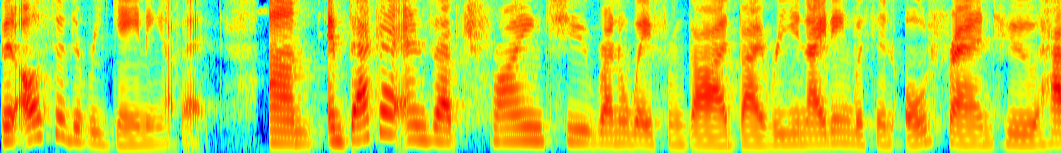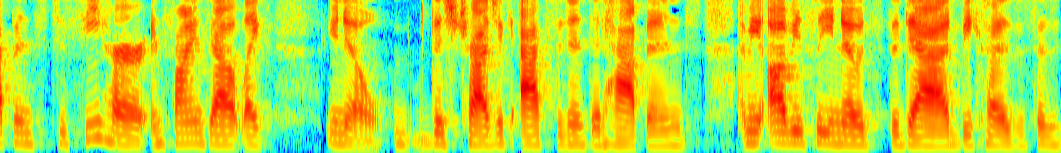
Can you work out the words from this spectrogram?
but also the regaining of it. Um, and Becca ends up trying to run away from God by reuniting with an old friend who happens to see her and finds out, like, you know, this tragic accident that happens. I mean, obviously, you know, it's the dad because it says,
